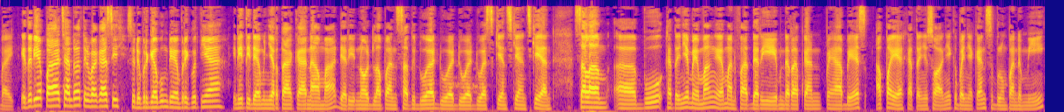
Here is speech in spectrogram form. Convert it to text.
baik. Itu dia Pak Chandra, terima kasih sudah bergabung dengan berikutnya. Ini tidak menyertakan nama dari 0812222 sekian sekian sekian. Salam uh, Bu, katanya memang ya manfaat dari menerapkan PHBS apa ya katanya soalnya kebanyakan sebelum pandemi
